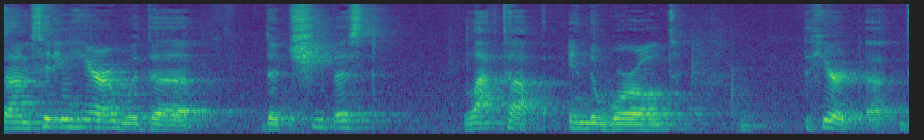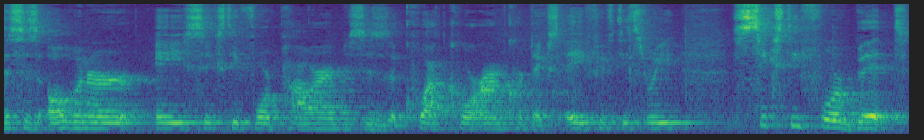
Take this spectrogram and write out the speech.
So I'm sitting here with the, the cheapest laptop in the world. Here, uh, this is Allwinner A64 power. This is a quad-core ARM Cortex-A53, 64-bit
